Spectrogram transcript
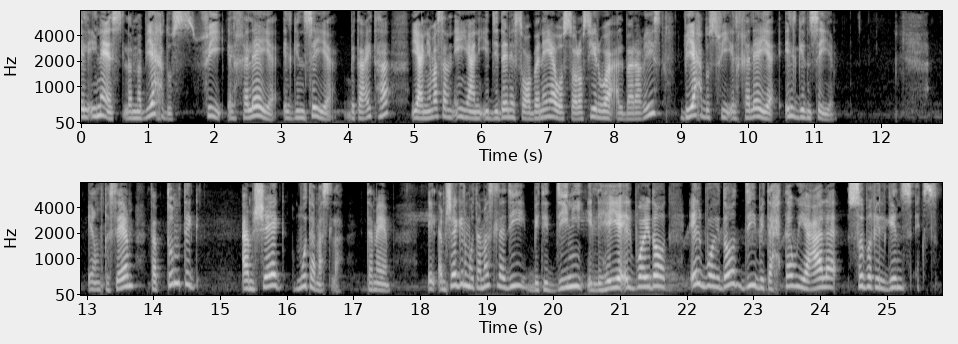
الإناث لما بيحدث في الخلايا الجنسية بتاعتها يعني مثلا إيه؟ يعني الديدان الثعبانية والصراصير والبراغيث بيحدث في الخلايا الجنسية. انقسام فبتنتج أمشاج متماثلة. تمام. الأمشاج المتماثلة دي بتديني اللي هي البويضات. البويضات دي بتحتوي على صبغ الجنس X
